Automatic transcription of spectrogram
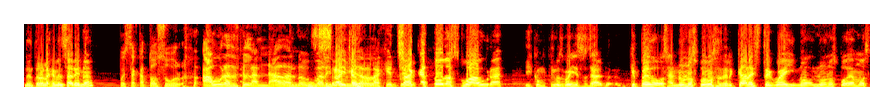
dentro de la Heaven's Arena, Pues saca todo su aura de la nada, ¿no? Para Saca- intimidar a la gente. saca toda su aura y como que los güeyes, o sea, ¿qué pedo? O sea, no nos podemos acercar a este güey, no, no nos podemos.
